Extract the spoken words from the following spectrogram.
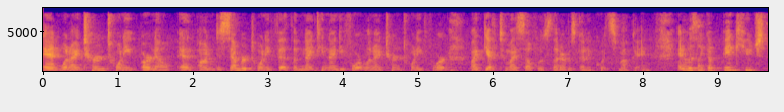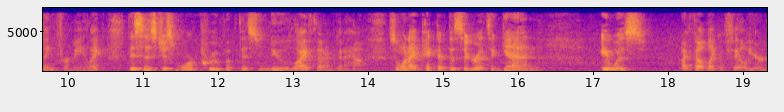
and when I turned 20 or no and on December 25th of 1994 when I turned 24 my gift to myself was that I was going to quit smoking. And it was like a big huge thing for me. Like this is just more proof of this new life that I'm going to have. So when I picked up the cigarettes again, it was, I felt like a failure.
